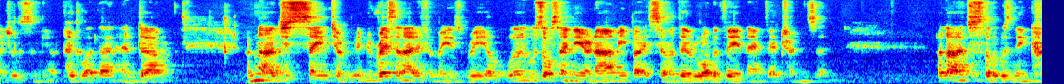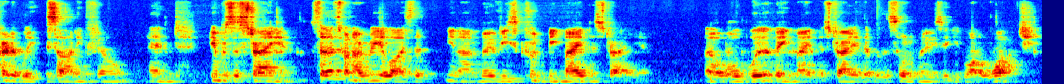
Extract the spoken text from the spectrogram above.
Angels and you know people like that, and. Um, I don't know, it just seemed to it resonated for me as real. Well, it was also near an army base, so there were a lot of Vietnam veterans, and I don't know, I just thought it was an incredibly exciting film, and it was Australian. So that's when I realised that you know movies could be made in Australia, or, or were being made in Australia that were the sort of movies that you'd want to watch.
